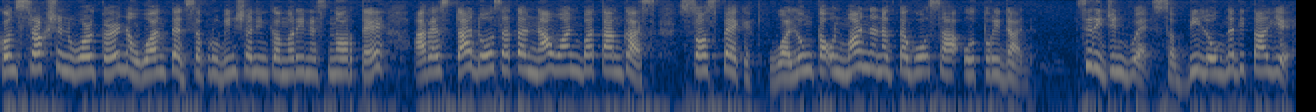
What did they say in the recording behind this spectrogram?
Construction worker na wanted sa probinsya ng Camarines Norte, arestado sa Tanawan, Batangas. Sospek, walong taon man na nagtago sa otoridad. Si Regine Bues sa bilog na detalye.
